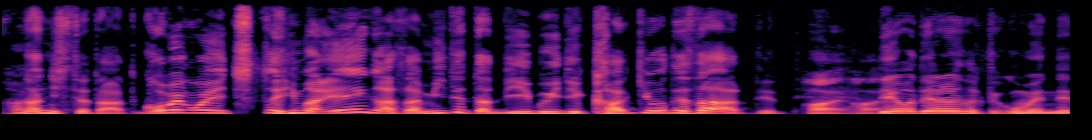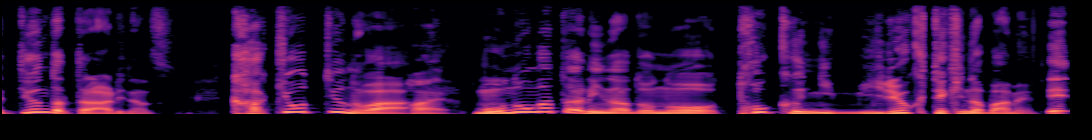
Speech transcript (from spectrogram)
「はい。何してた?」ごめんごめんちょっと今映画さ見てた DVD 佳境でさ」って言ってはいはい。電話出られなくてごめんねって言うんだったらありなんです。佳境っていうのは、はい。物語などの特に魅力的な場面。え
